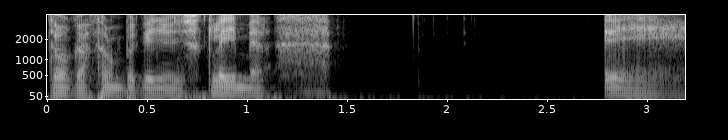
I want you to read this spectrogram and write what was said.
tengo que hacer un pequeño disclaimer. Eh,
